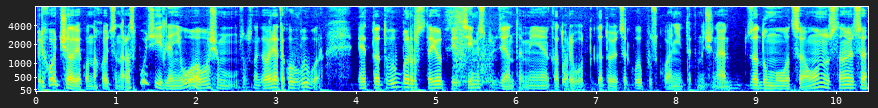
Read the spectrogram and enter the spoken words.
приходит человек, он находится на распутье, и для него, в общем, собственно говоря, такой выбор. Этот выбор встает перед всеми студентами, которые вот готовятся к выпуску, они так начинают задумываться. Он становится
